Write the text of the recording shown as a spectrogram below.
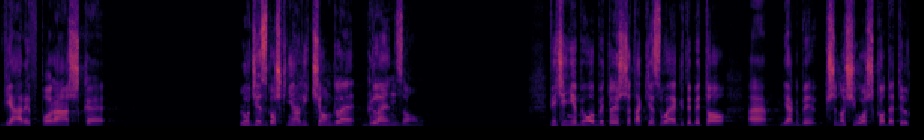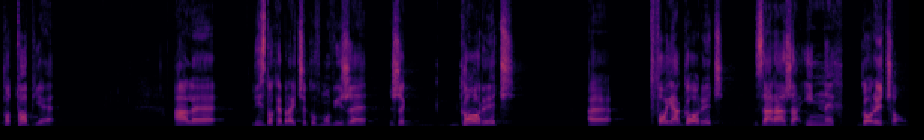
wiary w porażkę. Ludzie zgorzkniali ciągle ględzą. Wiecie, nie byłoby to jeszcze takie złe, gdyby to e, jakby przynosiło szkodę tylko tobie, ale list do Hebrajczyków mówi, że, że gorycz, e, Twoja gorycz zaraża innych goryczą.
